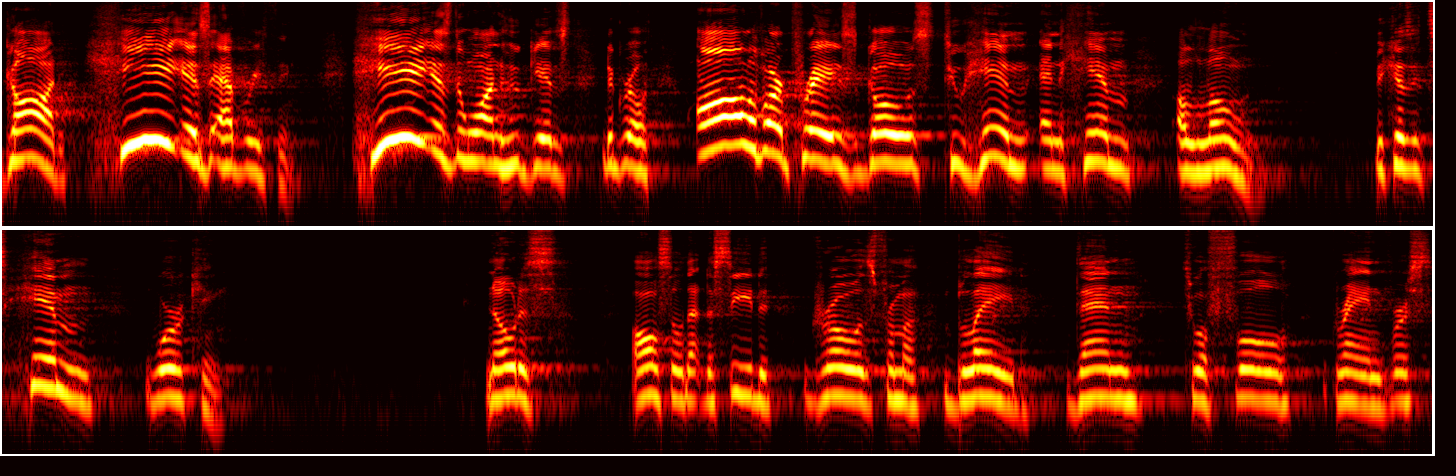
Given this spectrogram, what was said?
God. He is everything. He is the one who gives the growth. All of our praise goes to Him and Him alone because it's Him working. Notice also that the seed grows from a blade, then to a full grain. Verse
